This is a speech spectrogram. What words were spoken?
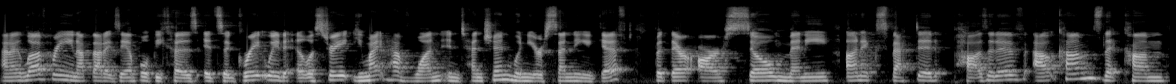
And I love bringing up that example because it's a great way to illustrate you might have one intention when you're sending a gift. But there are so many unexpected positive outcomes that come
